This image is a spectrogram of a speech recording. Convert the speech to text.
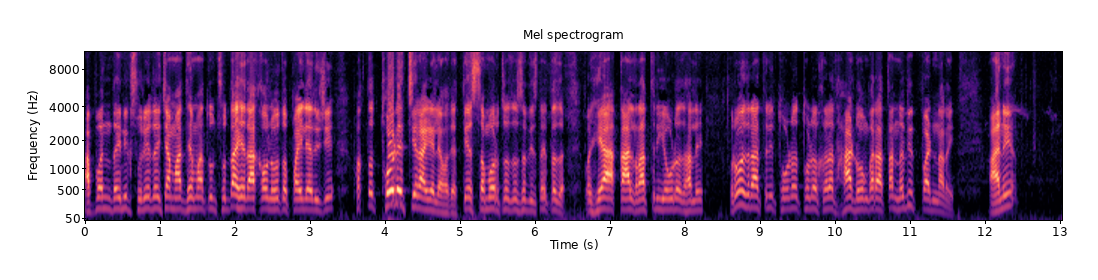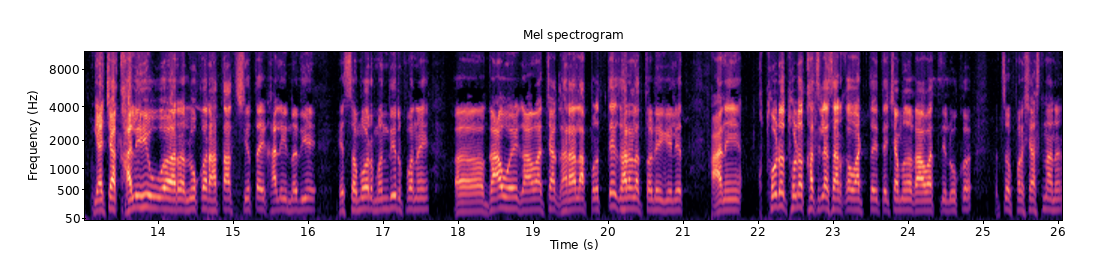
आपण दैनिक सूर्योदयच्या माध्यमातून सुद्धा हे दाखवलं होतं पहिल्या दिवशी. फक्त थोडेच चिरा गेल्या होत्या. ते समोरचं जसं दिसतंय तसं. पण हे काल रात्री एवढं झालं रोज रात्री थोडं थोडं करत हा डोंगर आता नदीत पडणार आहे. आणि याच्या खालीही लोक राहतात शेत आहे खाली नदी आहे हे समोर मंदिर पण आहे. गाव आहे गावाच्या घराला प्रत्येक घराला तडे गेलेत. आणि थोडं थोडं खचल्यासारखं वाटतंय त्याच्यामुळं गावातले लोक प्रशासनानं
